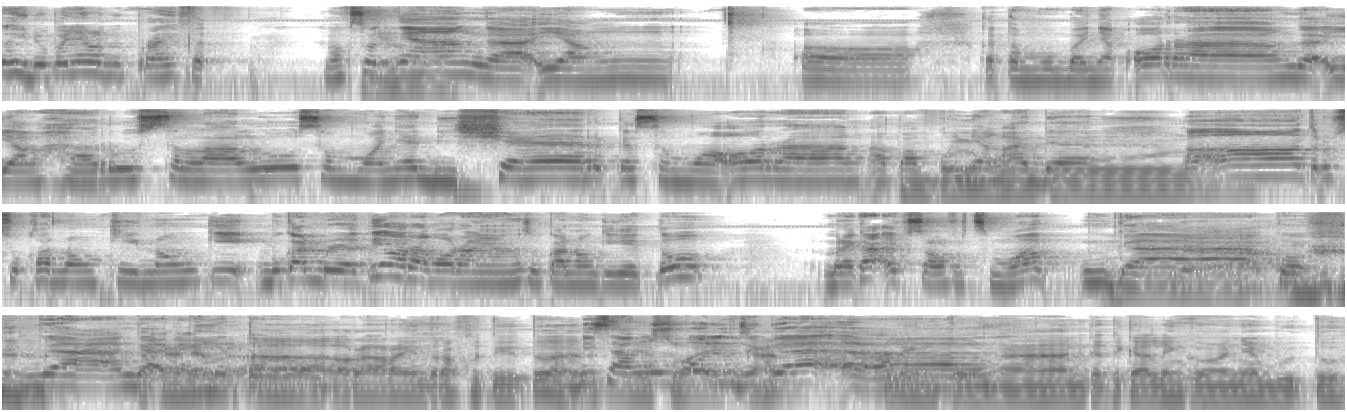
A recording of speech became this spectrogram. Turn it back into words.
kehidupannya lebih private. Maksudnya nggak yang eh, ketemu banyak orang, nggak yang harus selalu semuanya di share ke semua orang, apa pun yang ada. Ngumpul. Heeh, terus suka nongki nongki. Bukan berarti orang-orang yang suka nongki itu mereka extrovert semua enggak kok enggak enggak kayak gitu eh, orang-orang introvert itu harus Bisa ngumpul menyesuaikan juga, eh. lingkungan. Ketika lingkungannya butuh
